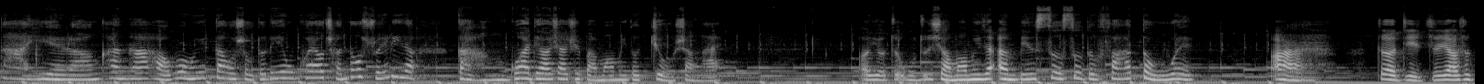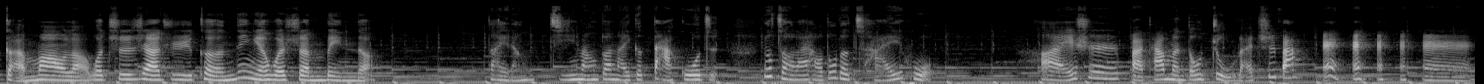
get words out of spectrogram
大野狼看他好不容易到手的猎物快要沉到水里了，赶快跳下去把猫咪都救上来。哎呦，这五只小猫咪在岸边瑟瑟的发抖哎！哎，这几只要是感冒了，我吃下去肯定也会生病的。大野狼急忙端来一个大锅子，又找来好多的柴火，还是把它们都煮来吃吧。嘿嘿嘿嘿嘿。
